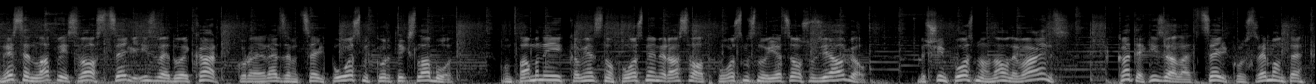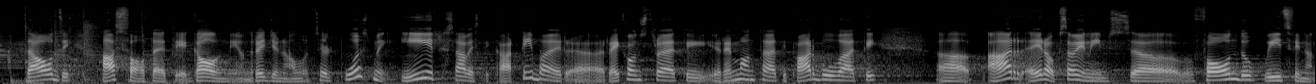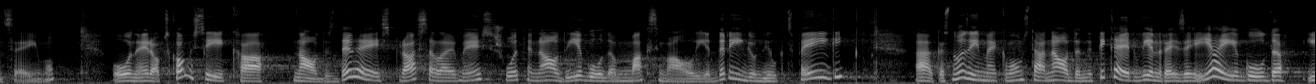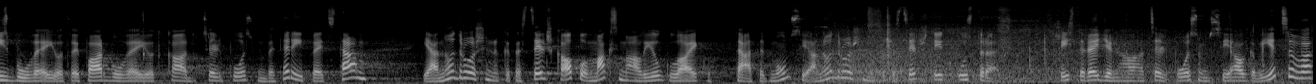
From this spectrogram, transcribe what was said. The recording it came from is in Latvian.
Nesen Latvijas valsts ceļi izveidoja karti, kurai redzami ceļa posmi, kuri tiks laboti, un pamanīja, ka viens no posmiem ir asfalta posms no Iecavas uz Jēlgavu. Bet šim posmam nav nevainas. Kā tiek izvēlēti ceļi, kurus remontē? Daudzi asfaltētie galvenie un reģionālo ceļu posmi ir savesti kārtībā, ir rekonstruēti, remontēti, pārbūvēti. Uh, ar Eiropas Savienības uh, fondu līdzfinansējumu. Un Eiropas komisija, kā naudas devējs, prasa, lai mēs šo naudu ieguldam maksimāli liederīgi un ilgtspējīgi. Uh, kas nozīmē, ka mums tā nauda ne tikai ir vienreizēji jāiegulda, izbūvējot vai pārbūvējot kādu ceļu posmu, bet arī pēc tam jānodrošina, ka tas ceļš kalpo maksimāli ilgu laiku. Tātad mums jānodrošina, ka tas ceļš tiek uzturēts šis reģionālā ceļa posms Jelgava-Iecava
